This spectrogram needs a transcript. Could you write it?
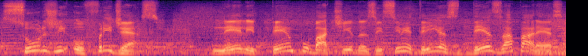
Surge o free jazz, Nele, tempo, batidas e simetrias desaparecem.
